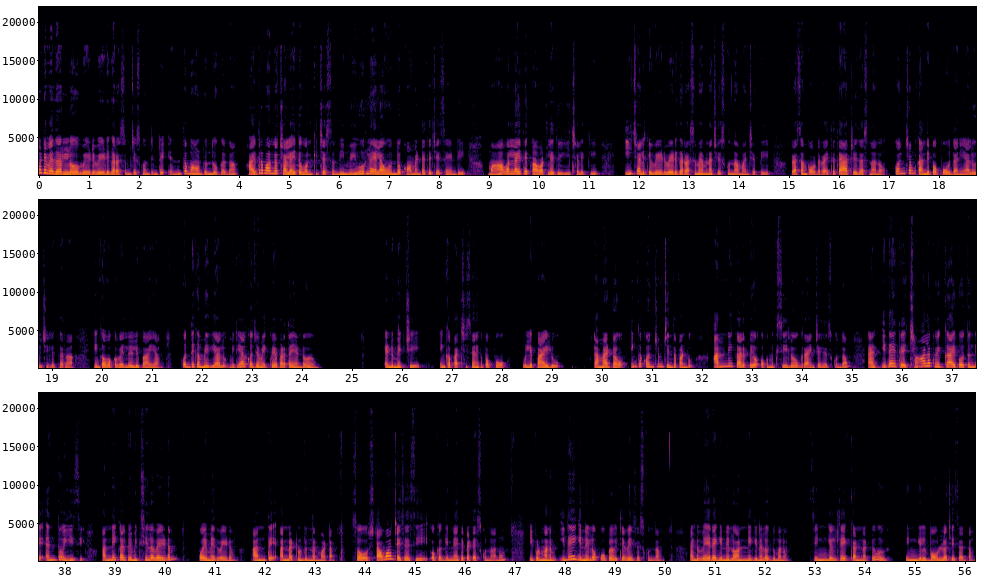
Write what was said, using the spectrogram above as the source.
చల్లటి వెదర్‌లో వేడివేడిగా రసం చేసుకొని తింటే ఎంత బాగుంటుందో కదా! హైదరాబాద్‌లో చలి అయితే వణికిచ్చేస్తుంది. మీ ఊర్లో ఎలా ఉందో కామెంట్ అయితే చేసేయండి. మా వల్ల అయితే కావట్లేదు ఈ చలికి. ఈ చలికి వేడివేడిగా రసం ఏమైనా చేసుకుందామని చెప్పి రసం పౌడర్ అయితే తయారు చేసేస్తున్నాను. కొంచెం కందిపప్పు, ధనియాలు, జీలకర్ర, ఇంకా ఒక వెల్లుల్లిపాయ, కొద్దిగా మిరియాలు, మిరియాలు కొంచెం ఎక్కువే పడతాయండో. ఎండుమిర్చి, ఇంకా పచ్చిశనగపప్పు, ఉల్లిపాయలు టమాటో ఇంకా కొంచెం చింతపండు అన్నీ కలిపి ఒక మిక్సీలో గ్రైండ్ చేసేసుకుందాం. అండ్ ఇదైతే చాలా క్విక్గా అయిపోతుంది ఎంతో ఈజీ. అన్నీ కలిపి మిక్సీలో వేయడం పొయ్యి మీద వేయడం అంతే అన్నట్టు ఉంటుందన్నమాట. సో స్టవ్ ఆన్ చేసేసి ఒక గిన్నె అయితే పెట్టేసుకున్నాను. ఇప్పుడు మనం ఇదే గిన్నెలో పోపు అయితే వేసేసుకుందాం. అండ్ వేరే గిన్నెలో అన్ని గిన్నెలు వద్దు మనం. సింగిల్ టేక్ అన్నట్టు సింగిల్ బౌల్లో చేసేద్దాం.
